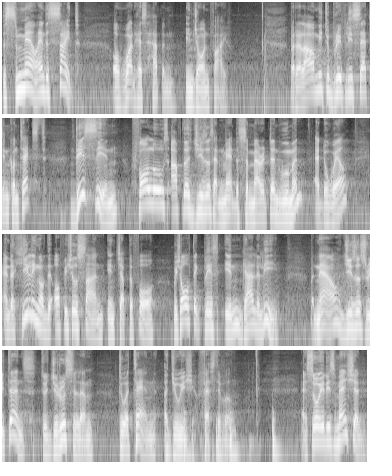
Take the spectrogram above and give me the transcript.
the smell, and the sight of what has happened in John 5. But allow me to briefly set in context. This scene follows after Jesus had met the Samaritan woman at the well and the healing of the official's son in chapter 4, which all take place in Galilee. But now Jesus returns to Jerusalem to attend a Jewish festival. And so it is mentioned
